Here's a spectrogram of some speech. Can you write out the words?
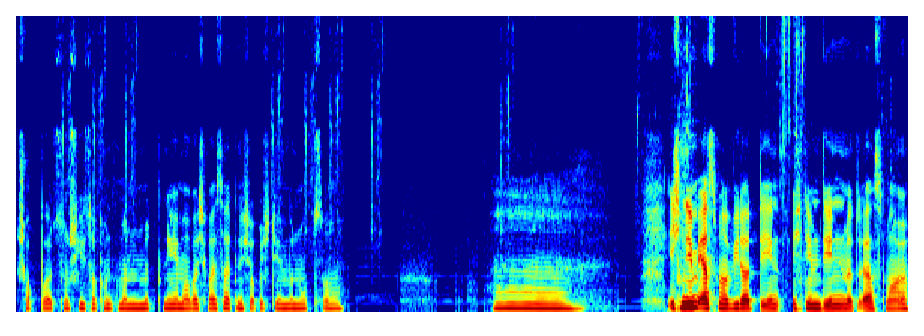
Schockbolzenschießer könnte man mitnehmen, aber ich weiß halt nicht, ob ich den benutze. Hm. Ich nehme erstmal wieder den. Ich nehme den mit erstmal.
